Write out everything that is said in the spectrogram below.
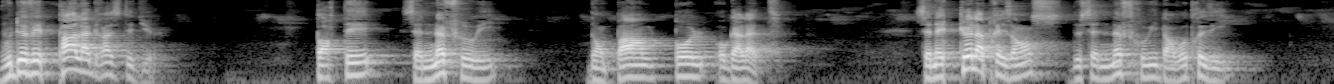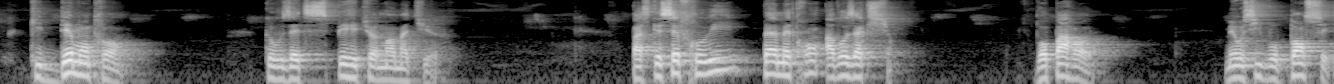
vous devez, par la grâce de Dieu, porter ces neuf fruits dont parle Paul aux Galates. Ce n'est que la présence de ces neuf fruits dans votre vie qui démontreront que vous êtes spirituellement mature. Parce que ces fruits permettront à vos actions, vos paroles, mais aussi vos pensées,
